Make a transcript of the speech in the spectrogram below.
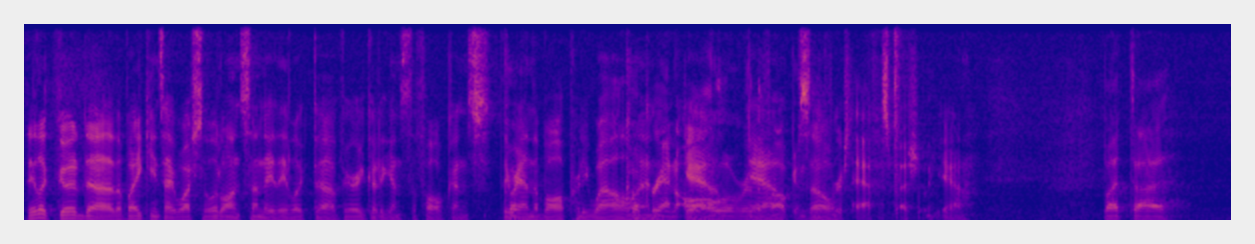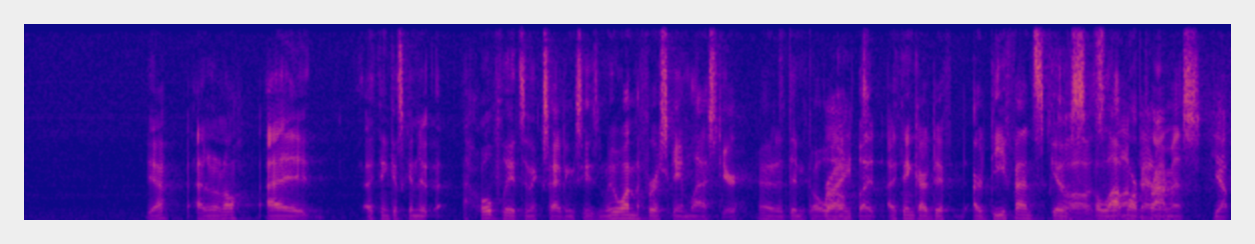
They look good. Uh, the Vikings, I watched a little on Sunday. They looked uh, very good against the Falcons. They Cook- ran the ball pretty well. Cook and- ran all yeah, over the Falcons in the first half, especially. Yeah. But uh, yeah, I don't know. I I think it's gonna. Hopefully, it's an exciting season. We won the first game last year, and it didn't go Right. well. But I think our def- our defense gives Oh, a it's lot, more better. promise. Yep,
